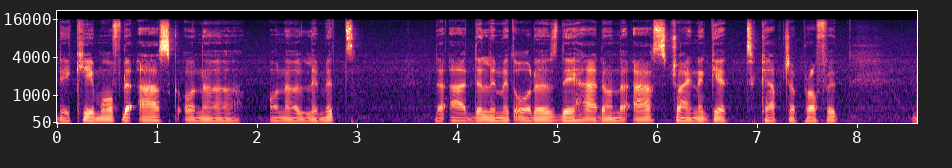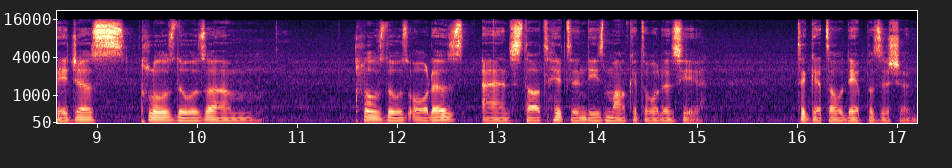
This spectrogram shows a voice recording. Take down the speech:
they came off the ask on a on a limit the uh, the limit orders they had on the ask trying to get capture profit they just close those um close those orders and start hitting these market orders here to get out their position.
